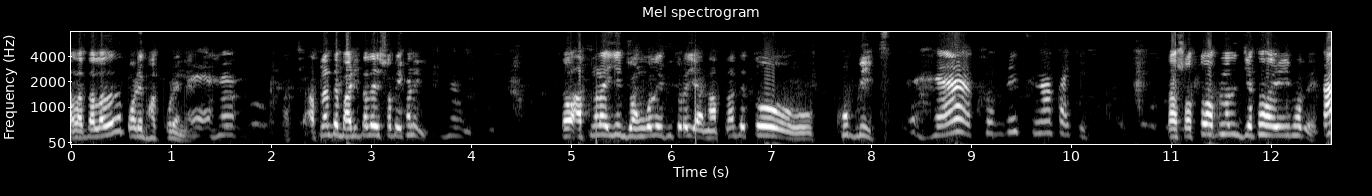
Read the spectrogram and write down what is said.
আলাদা আলাদা পরে ভাগ করে নেন। আচ্ছা আপনাদের বাড়ি তাহলে সব এখানেই? তো আপনারা এই যে জঙ্গলের ভিতরে যান আপনাদের তো খুব রিক্স হ্যাঁ খুব রিক্স না থাকি। তা সত্ত্বেও আপনাদের যেতে হয় এইভাবে? তা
